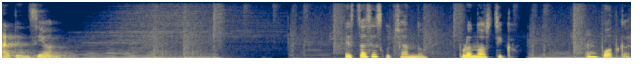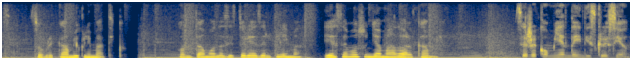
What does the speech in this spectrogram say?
Atención. Estás escuchando Pronóstico, un podcast sobre cambio climático. Contamos las historias del clima y hacemos un llamado al cambio. Se recomienda indiscreción.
